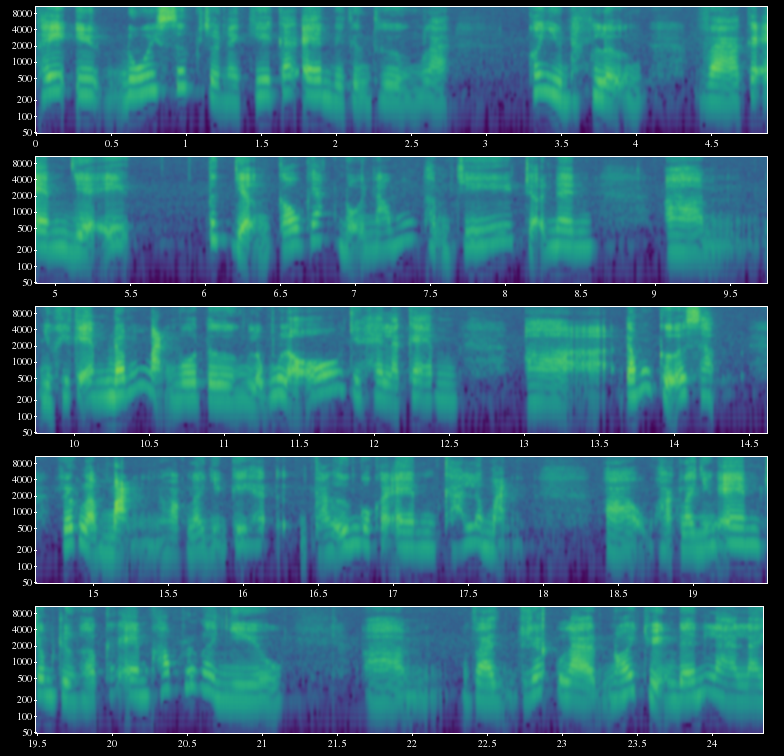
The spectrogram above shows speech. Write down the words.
thấy yêu đuối sức rồi này kia. Các em thì thường thường là có nhiều năng lượng và các em dễ tức giận cáu gắt nổi nóng thậm chí trở nên uh, nhiều khi các em đấm mạnh vô tường lũng lỗ chứ hay là các em uh, đóng cửa sập rất là mạnh hoặc là những cái phản ứng của các em khá là mạnh. Uh, hoặc là những em trong trường hợp các em khóc rất là nhiều à, và rất là nói chuyện đến là là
